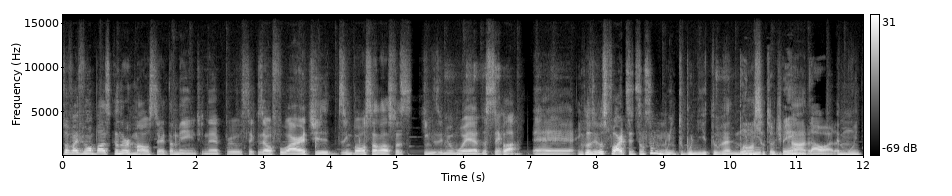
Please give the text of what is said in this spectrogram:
só vai vir uma básica normal, certamente, né? Se você quiser o full art, desembolsa lá suas 15 mil moedas, sei lá. É, inclusive os fortes, edição são muito bonitos, velho. Bonito, Nossa, tô de bem cara. da hora. É muito.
